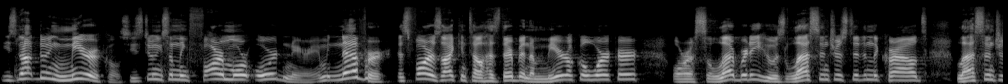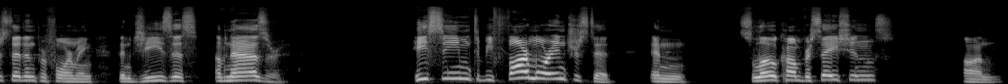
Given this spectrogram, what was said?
He's not doing miracles. He's doing something far more ordinary. I mean, never, as far as I can tell, has there been a miracle worker or a celebrity who is less interested in the crowds, less interested in performing than Jesus of Nazareth. He seemed to be far more interested in slow conversations, on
